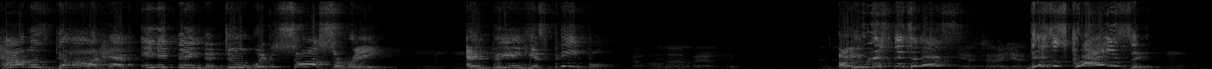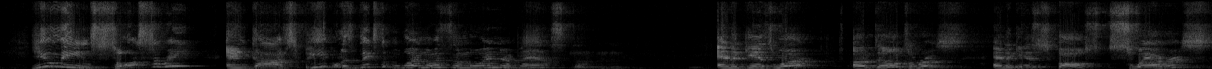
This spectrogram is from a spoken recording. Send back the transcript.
how does God have anything to do with sorcery mm-hmm. and being his people? Come on now, are you listening to this? Yes, sir. Yes, This is crazy. Mm-hmm. You mean sorcery and God's people is mixed up? Well, no, some more in there, Pastor. Mm-hmm. And against what? Adulterers and against false swearers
